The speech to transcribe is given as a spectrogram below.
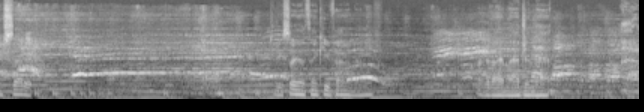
You said it. Did you say I think you've had enough? Or did I imagine that?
